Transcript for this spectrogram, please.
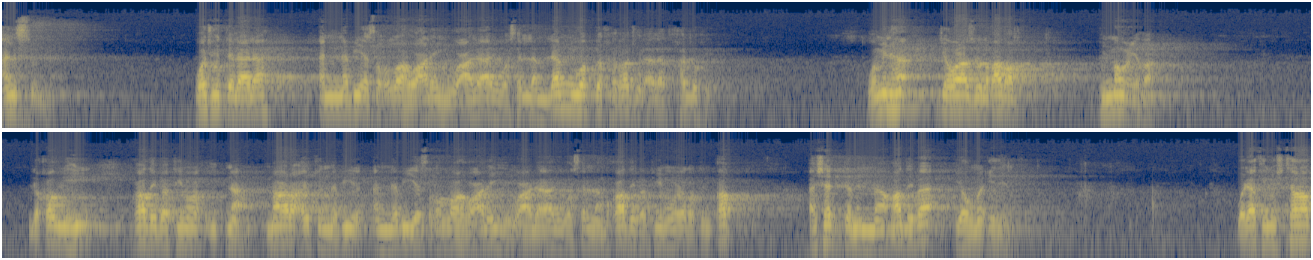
عن السنة. وجه الدلالة أن النبي صلى الله عليه وعلى آله وسلم لم يوبخ الرجل على تخلفه. ومنها جواز الغضب في الموعظة لقوله غضب في مو... نعم ما رأيت النبي النبي صلى الله عليه وعلى آله وسلم غضب في موعظة قط أشد مما غضب يومئذ. ولكن يشترط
